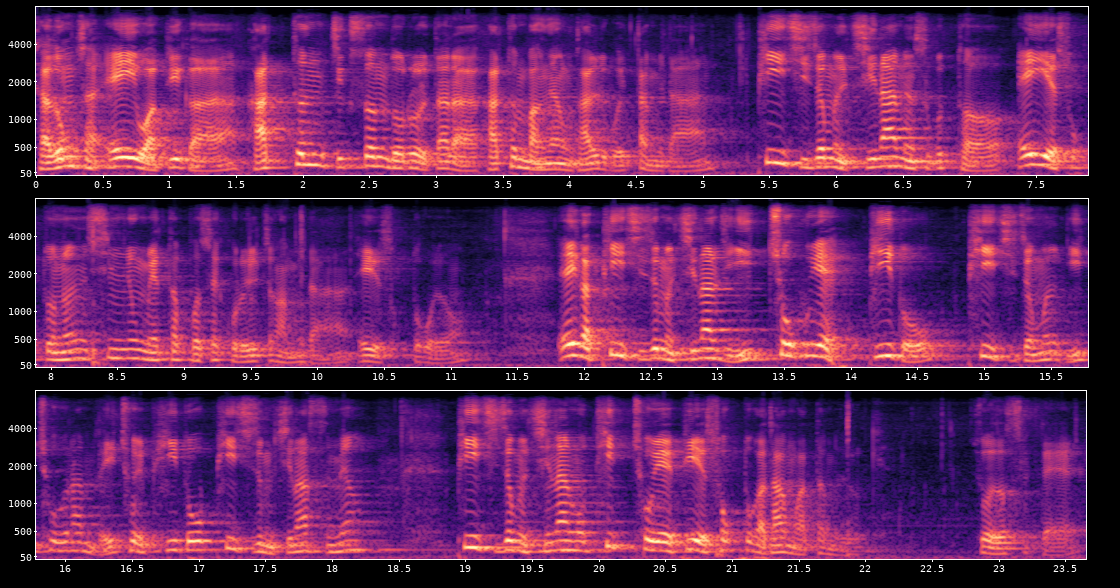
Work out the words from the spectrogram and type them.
자동차 A와 B가 같은 직선도로를 따라 같은 방향으로 달리고 있답니다. P 지점을 지나면서부터 A의 속도는 16m/s로 일정합니다. A의 속도고요. A가 P 지점을 지난 지 2초 후에 B도 P 지점을 2초 후에 합니다. 2초에 B도 P 지점을 지났으며 P 지점을 지난 후 T초에 B의 속도가 다음과 같답니다. 이렇게 주어졌을 때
